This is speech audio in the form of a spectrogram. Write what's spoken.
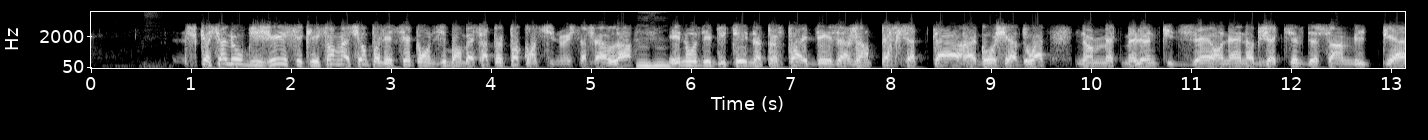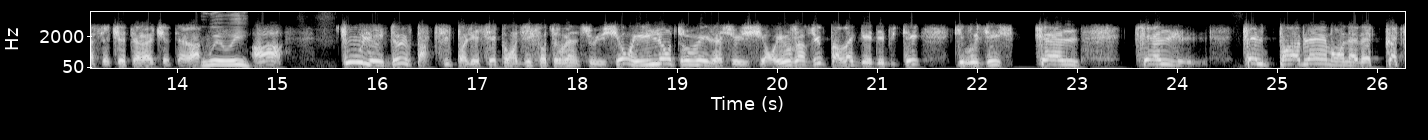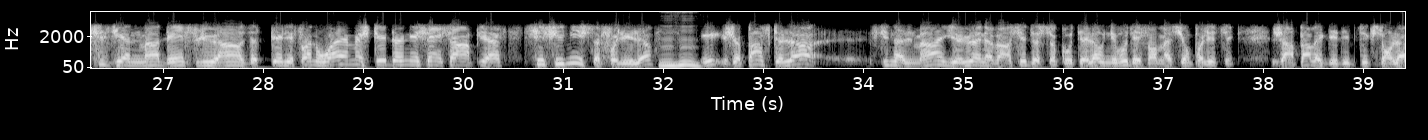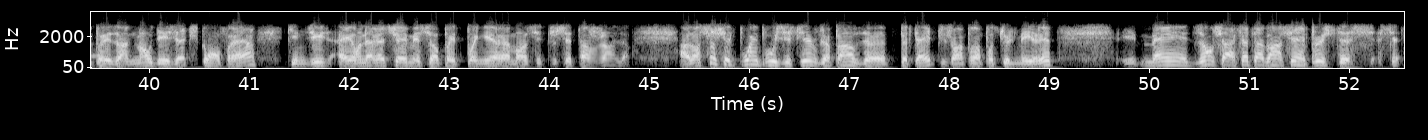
ce que ça l'a obligé, c'est que les formations politiques ont dit bon ben ça peut pas continuer cette affaire-là, et nos députés ne peuvent pas être des agents percepteurs à gauche et à droite. Norm Macmillan qui disait on a un objectif de 100 000 pièces, etc., etc. Oui, oui. Or, tous les deux partis politiques ont dit qu'il faut trouver une solution et ils l'ont trouvé la solution. Et aujourd'hui, vous parlez avec des députés qui vous disent quel quel quel problème on avait quotidiennement d'influence, de téléphone? Ouais, mais je t'ai donné 500 pièces. C'est fini cette folie-là. Mhm. Et je pense que là, euh, finalement, il y a eu un avancé de ce côté-là au niveau des formations politiques. J'en parle avec des députés qui sont là présentement ou des ex-confrères qui me disent hey, on aurait-tu aimé ça pour être poigné à ramasser tout cet argent-là. Alors ça, c'est le point positif, je pense, de peut-être, puis j'en prends pas tout le mérite, mais disons que ça a fait avancer un peu cette, cette-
